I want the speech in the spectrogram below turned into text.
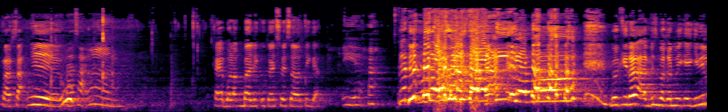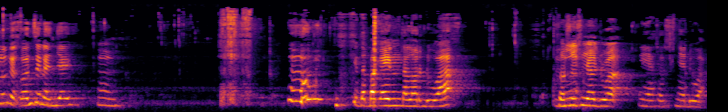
Rasanya uh, rasanya. Kayak bolak-balik UKSW salah tiga Iya, hah? Usah disalahin tiga bro. Gue kira abis makan mie kayak gini lo gak konsen anjay Hmm. Kita pakein telur dua. Sosisnya dua Iya, sosisnya dua.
